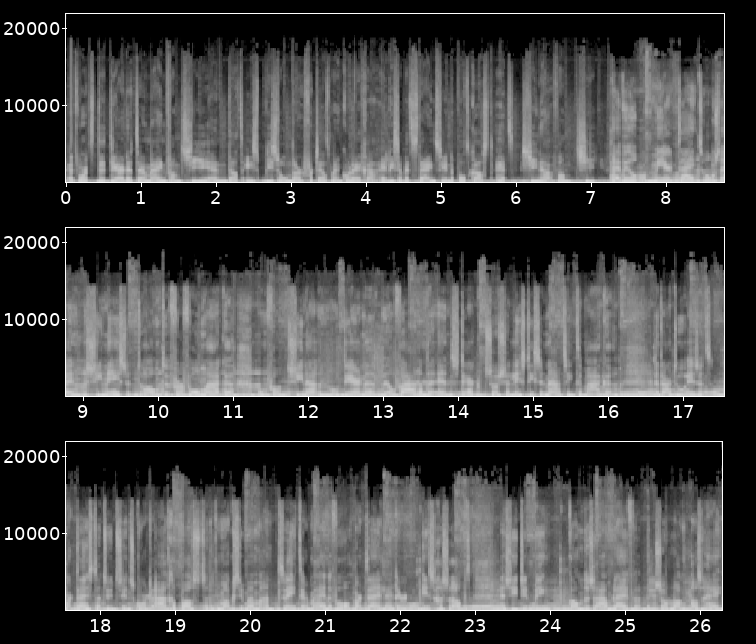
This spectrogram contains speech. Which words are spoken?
Het wordt de derde termijn van Xi en dat is bijzonder, vertelt mijn collega Elisabeth Steins in de podcast Het China van Xi. Hij wil meer tijd om zijn Chinese droom te vervolmaken. Om van China een moderne, welvarende en sterk socialistische natie te maken. En daartoe is het partijstatuut sinds kort aangepast. Het maximum aan twee termijnen voor een partijleider is geschrapt. En Xi Jinping kan dus aanblijven, zolang als hij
